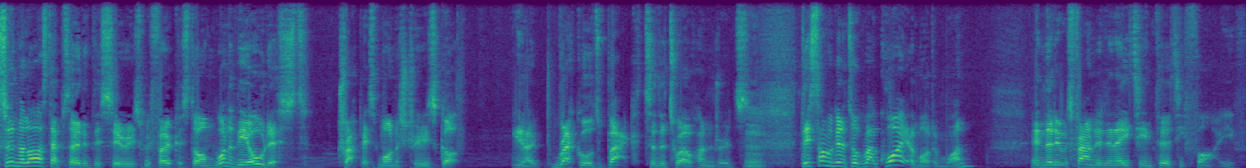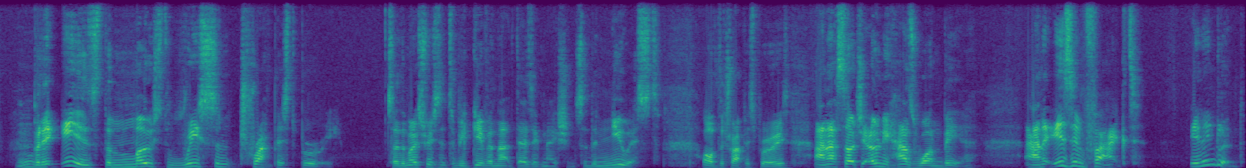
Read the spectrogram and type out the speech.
So, in the last episode of this series, we focused on one of the oldest Trappist monasteries, got you know records back to the 1200s. This time, we're going to talk about quite a modern one, in that it was founded in 1835, but it is the most recent Trappist brewery. So the most recent to be given that designation. So the newest of the Trappist breweries, and as such, it only has one beer, and it is in fact in England.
